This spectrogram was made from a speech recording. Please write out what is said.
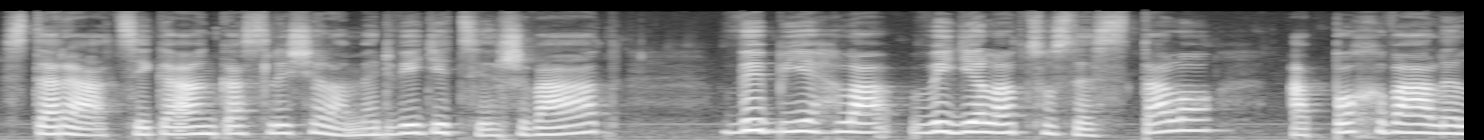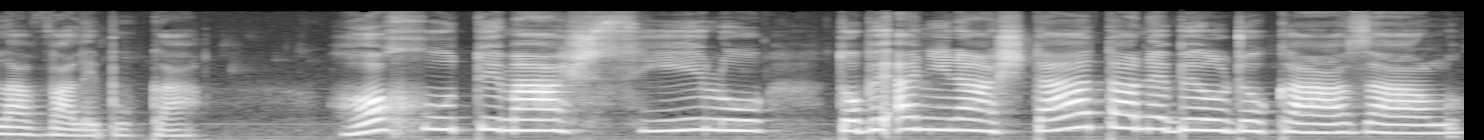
Stará cikánka slyšela medvědici řvát, vyběhla, viděla, co se stalo a pochválila Valibuka. Hochu, ty máš sílu, to by ani náš táta nebyl dokázal.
